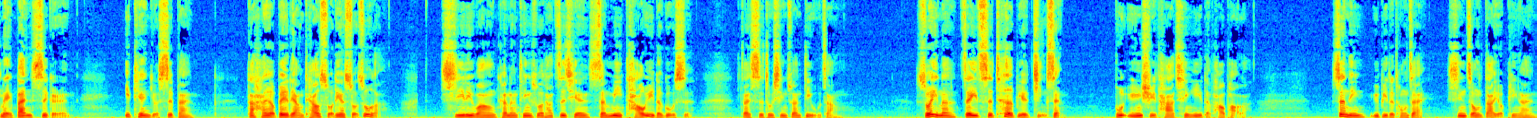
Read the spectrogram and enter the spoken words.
每班四个人，一天有四班。他还有被两条锁链锁住了。希律王可能听说他之前神秘逃狱的故事，在《使徒行传》第五章，所以呢，这一次特别谨慎，不允许他轻易的逃跑了。圣灵与彼得同在，心中大有平安，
